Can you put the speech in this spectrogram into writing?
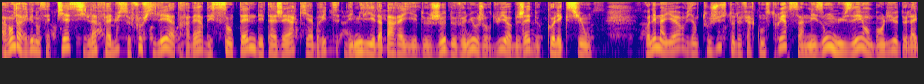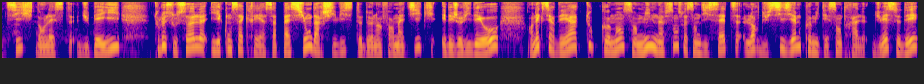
Avant d'arriver dans cette pièce, il a fallu se faufiler à travers des centaines d'étagères qui abritent des milliers d'appareils et de jeux devenus aujourd'hui objets de collection. René Mayer vient tout juste de faire construire sa maison musée en banlieue de Leipzig, dans l'est du pays. Tout le sous-sol y est consacré à sa passion d'archiviste de l'informatique et des jeux vidéo. En ex-RDA, tout commence en 1977 lors du sixième comité central du SED,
